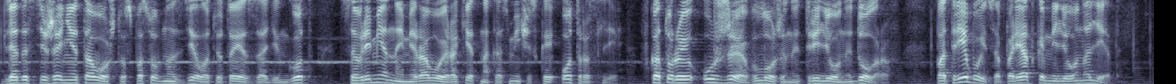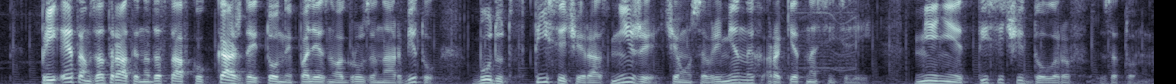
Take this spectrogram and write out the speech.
Для достижения того, что способна сделать ОТС за один год, современной мировой ракетно-космической отрасли, в которую уже вложены триллионы долларов, потребуется порядка миллиона лет – при этом затраты на доставку каждой тонны полезного груза на орбиту будут в тысячи раз ниже, чем у современных ракет-носителей – менее тысячи долларов за тонну.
